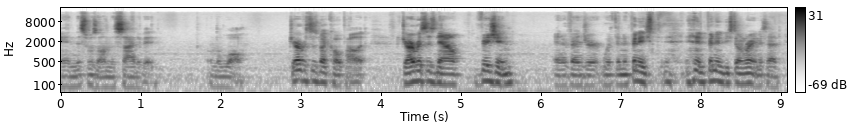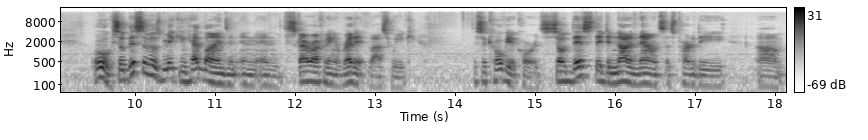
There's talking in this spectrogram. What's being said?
and this was on the side of it, on the wall. Jarvis is my co-pilot. Jarvis is now Vision, an Avenger with an Infinity Infinity Stone right in his head. Oh, so this was making headlines and, and, and skyrocketing on Reddit last week. The Sokovia Accords. So this they did not announce as part of the um,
